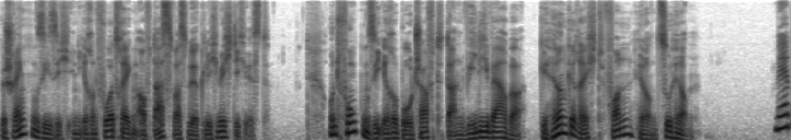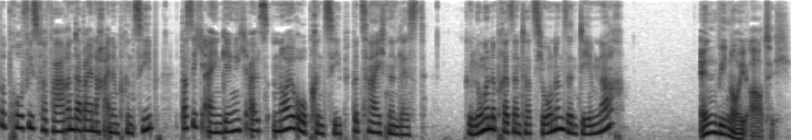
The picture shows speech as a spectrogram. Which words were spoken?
Beschränken Sie sich in Ihren Vorträgen auf das, was wirklich wichtig ist und funken Sie Ihre Botschaft dann wie die Werber, gehirngerecht von Hirn zu Hirn. Werbeprofis verfahren dabei nach einem Prinzip, das sich eingängig als Neuroprinzip bezeichnen lässt. Gelungene Präsentationen sind demnach N wie neuartig.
